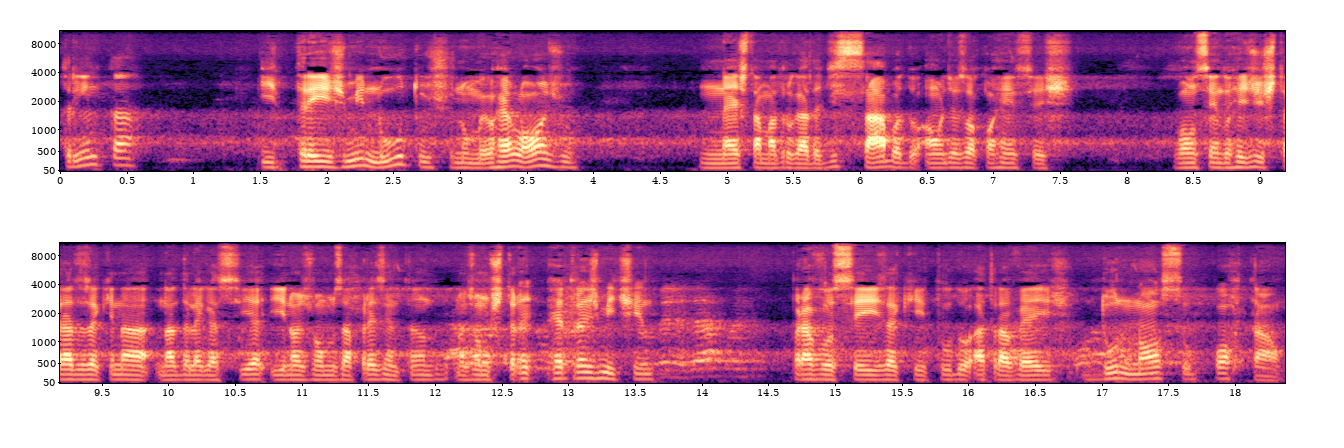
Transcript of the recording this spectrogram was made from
33 minutos no meu relógio, nesta madrugada de sábado, onde as ocorrências vão sendo registradas aqui na, na delegacia e nós vamos apresentando, nós vamos retransmitindo para vocês aqui tudo através do nosso portal.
